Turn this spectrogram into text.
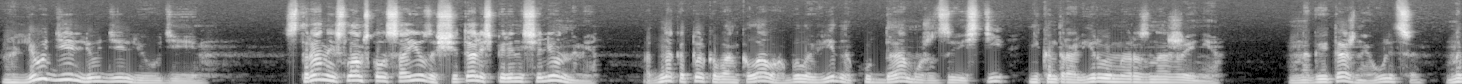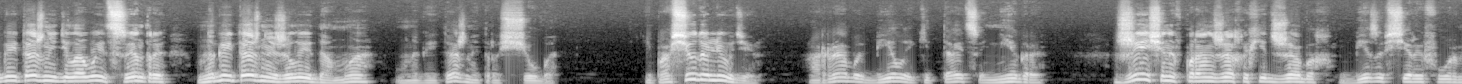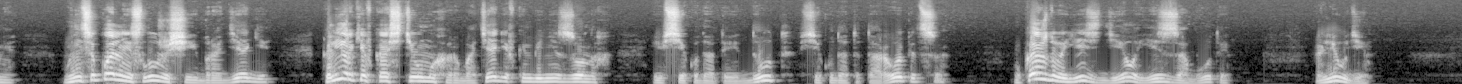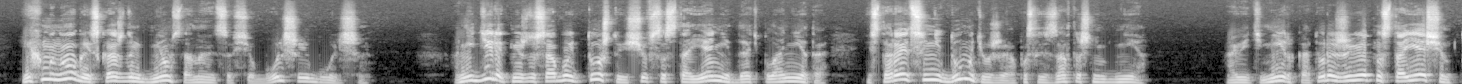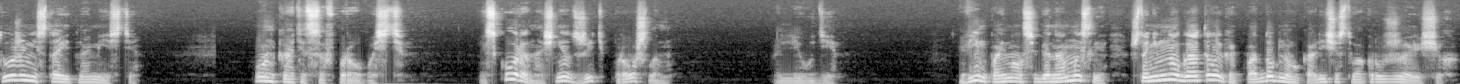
Люди, люди, люди. Страны Исламского Союза считались перенаселенными, однако только в анклавах было видно, куда может завести неконтролируемое размножение. Многоэтажные улицы, многоэтажные деловые центры, многоэтажные жилые дома, многоэтажные трущобы. И повсюду люди – арабы, белые, китайцы, негры, женщины в паранжах и хиджабах, безы в серой форме, муниципальные служащие и бродяги, клерки в костюмах и работяги в комбинезонах, и все куда-то идут, все куда-то торопятся. У каждого есть дело, есть заботы. Люди – Их много, и с каждым днем становится все больше и больше. Они делят между собой то, что еще в состоянии дать планета, и стараются не думать уже о послезавтрашнем дне. А ведь мир, который живет настоящим, тоже не стоит на месте. Он катится в пропасть. И скоро начнет жить прошлым. Люди. Вим поймал себя на мысли, что немного отвык от подобного количества окружающих,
